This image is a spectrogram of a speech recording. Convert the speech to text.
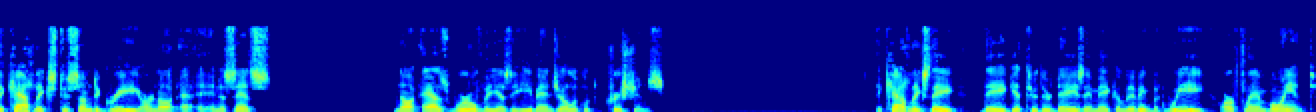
the Catholics to some degree are not, in a sense, not as worldly as the evangelical Christians. The Catholics, they, they get through their days, they make a living, but we are flamboyant.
